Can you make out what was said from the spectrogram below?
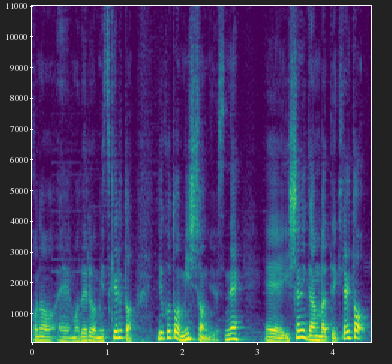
この、えーモデルを見つけるということをミッションにですね、えー一緒に頑張っていきたいと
